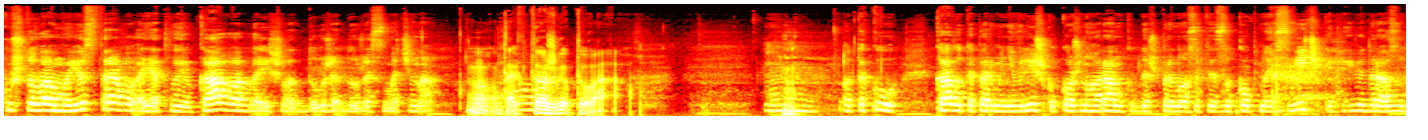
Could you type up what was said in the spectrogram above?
куштував мою страву, а я твою кава вийшла дуже-дуже смачна. О, так, теж готував. Отаку каву тепер мені в ліжко кожного ранку будеш приносити з окопної свічки і відразу.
